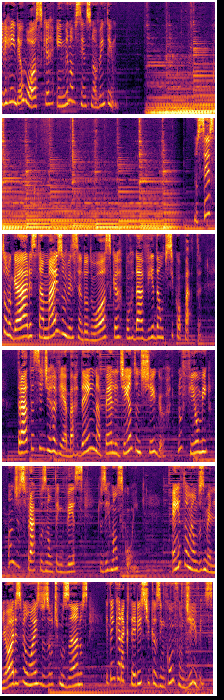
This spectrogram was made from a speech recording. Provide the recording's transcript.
que lhe rendeu o Oscar em 1991. No sexto lugar está mais um vencedor do Oscar por dar vida a um psicopata. Trata-se de Javier Bardem na pele de Anton Chigurh, no filme Onde os Fracos Não Têm Vez, dos irmãos Coen. Anton é um dos melhores vilões dos últimos anos e tem características inconfundíveis,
